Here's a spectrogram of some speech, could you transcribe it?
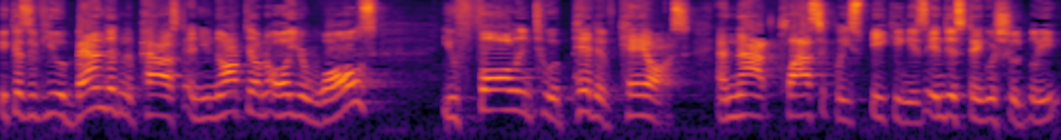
because if you abandon the past and you knock down all your walls, you fall into a pit of chaos. And that, classically speaking, is indistinguishably,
